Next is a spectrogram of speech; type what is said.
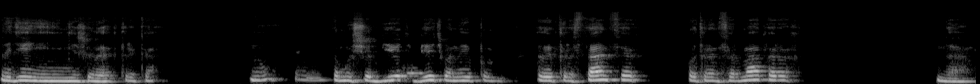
надійні, ніж електрика. Ну, тому що б'ють, б'ють вони по електростанціях, по трансформаторах. Да.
